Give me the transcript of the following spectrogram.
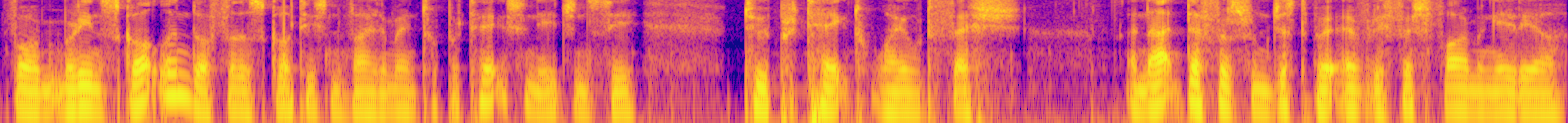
for Marine Scotland or for the Scottish Environmental Protection Agency to protect wild fish, and that differs from just about every fish farming area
